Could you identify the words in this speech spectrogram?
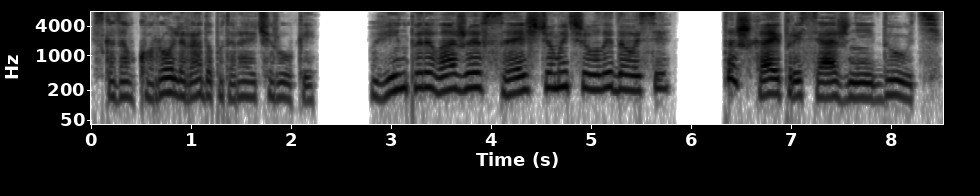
сказав король, радо потираючи руки. Він переважує все, що ми чули досі. Тож хай присяжні йдуть.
